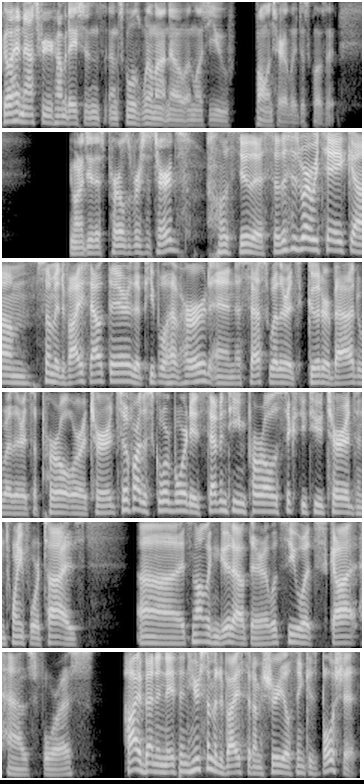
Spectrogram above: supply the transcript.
go ahead and ask for your accommodations, and schools will not know unless you voluntarily disclose it. You want to do this pearls versus turds? Let's do this. So this is where we take um, some advice out there that people have heard and assess whether it's good or bad, whether it's a pearl or a turd. So far, the scoreboard is 17 pearls, 62 turds, and 24 ties. Uh, it's not looking good out there. Let's see what Scott has for us. Hi, Ben and Nathan. Here's some advice that I'm sure you'll think is bullshit.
